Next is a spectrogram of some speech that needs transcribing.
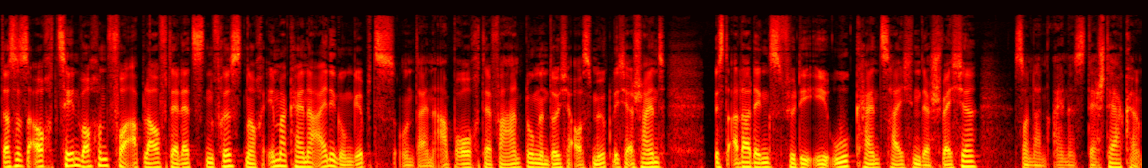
Dass es auch zehn Wochen vor Ablauf der letzten Frist noch immer keine Einigung gibt und ein Abbruch der Verhandlungen durchaus möglich erscheint, ist allerdings für die EU kein Zeichen der Schwäche, sondern eines der Stärke.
